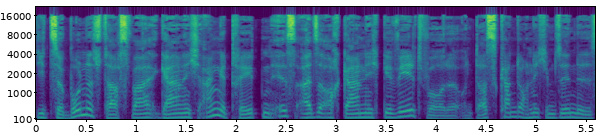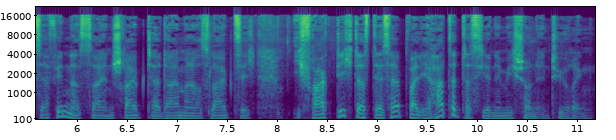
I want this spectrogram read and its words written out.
die zur Bundestagswahl gar nicht angetreten ist, also auch gar nicht gewählt wurde. Und das kann doch nicht im Sinne des Erfinders sein, schreibt Herr Dahlmann aus Leipzig. Ich frage dich das deshalb, weil ihr hattet das hier nämlich schon in Thüringen.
